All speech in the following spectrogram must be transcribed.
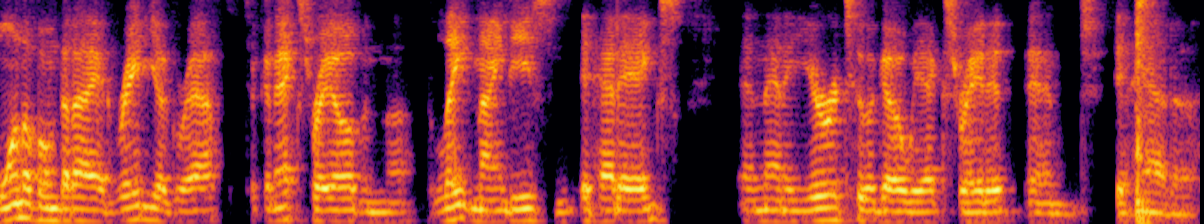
one of them that I had radiographed, took an x ray of in the, the late 90s. It had eggs and then a year or two ago, we X-rayed it, and it had uh,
